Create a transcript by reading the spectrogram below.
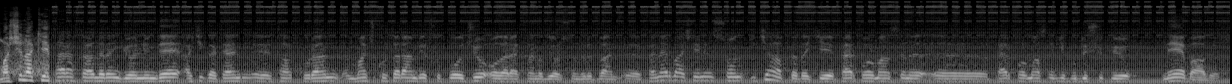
Maçın hakemi Taraftarların gönlünde hakikaten e, taht kuran, maç kurtaran bir futbolcu olarak anılıyorsun Rıdvan. E, Fenerbahçe'nin son iki haftadaki performansını, e, performansındaki bu düşüklüğü neye bağlıyorsun?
